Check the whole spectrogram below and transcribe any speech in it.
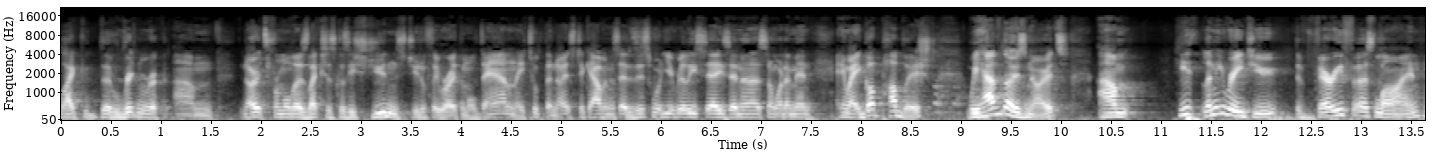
like the written um, notes from all those lectures because his students dutifully wrote them all down and they took the notes to Calvin and said, Is this what you really said? He said, No, that's not what I meant. Anyway, it got published. We have those notes. Um, let me read you the very first line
